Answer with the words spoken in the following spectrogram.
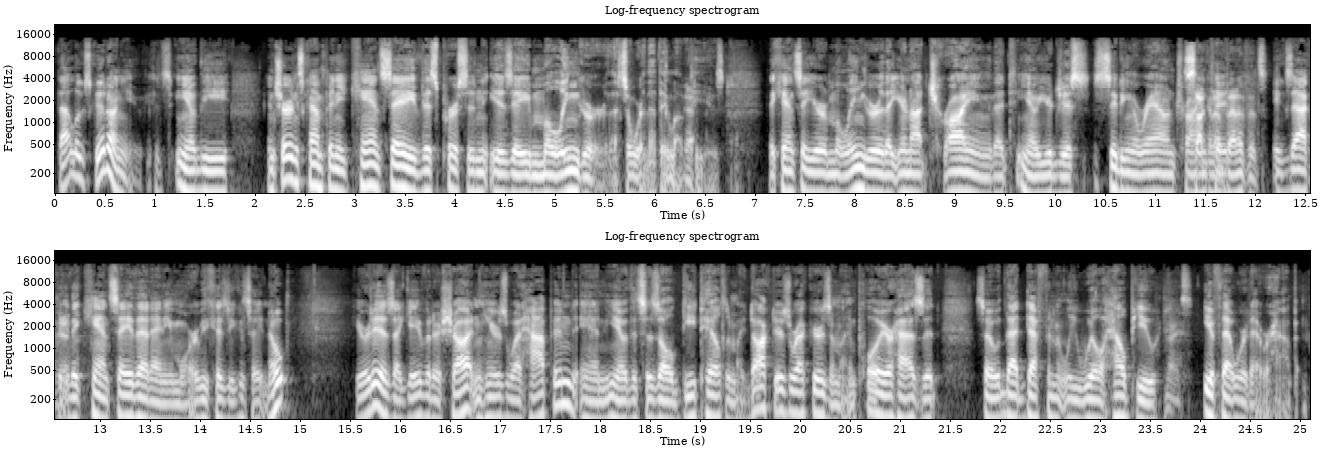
that looks good on you. It's you know the insurance company can't say this person is a malingerer. That's a word that they love yeah. to use. They can't say you're a malingerer, that you're not trying, that you know you're just sitting around trying Sucking to benefits. Exactly. Yeah. They can't say that anymore because you can say, nope, here it is. I gave it a shot, and here's what happened. And you know this is all detailed in my doctor's records, and my employer has it. So that definitely will help you nice. if that were to ever happen.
